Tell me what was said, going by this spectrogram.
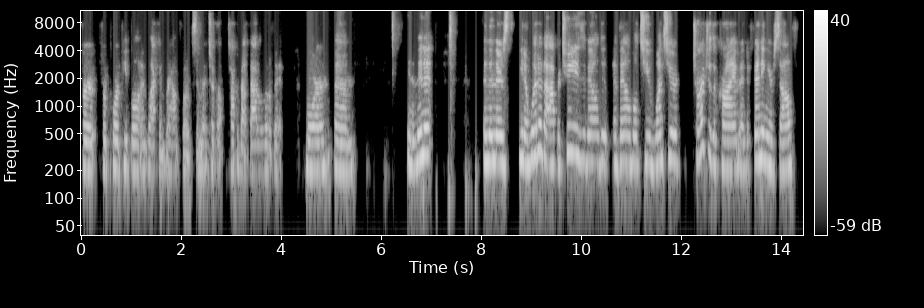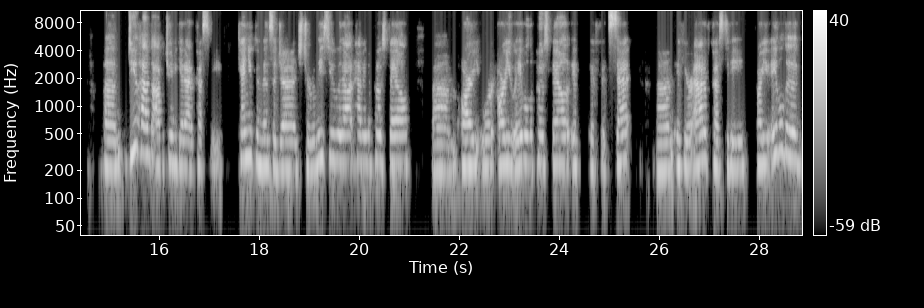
for, for poor people and Black and Brown folks. And I'm going to talk, talk about that a little bit more um, in a minute. And then there's, you know, what are the opportunities available, available to you once you're charged with a crime and defending yourself? Um, do you have the opportunity to get out of custody? Can you convince a judge to release you without having to post bail? Um, are you, or are you able to post bail if, if it's set? Um, if you're out of custody, are you able to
